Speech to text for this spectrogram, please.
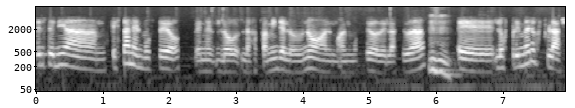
él tenía que está en el museo, en el, lo- la familia lo donó al, al museo de la ciudad, eh, los primeros flash.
